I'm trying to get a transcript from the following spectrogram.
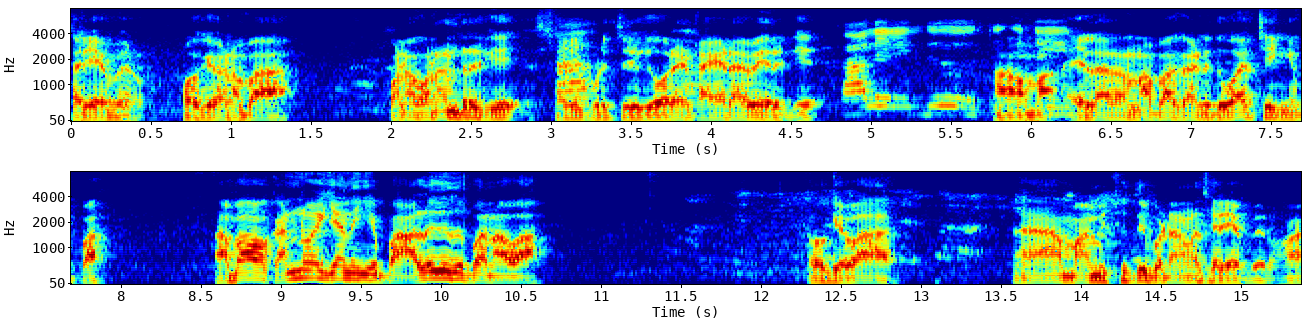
சரியாக போயிடும் ஓகேவா நபா? கொண கொணன்னு இருக்கு. சளி பிடிச்சிருக்கு. ஒரே டயர்டாகவே இருக்குது ஆமாம் எல்லாரும் நபா காண்டி துவா செய்யுங்கப்பா நபாவை கண்ணு வைக்காதீங்கப்பா. அழுகுதுப்பா நவா. ஓகேவா ஆ மாமி சுற்றி போட்டாங்கன்னா சரியாக போயிடும் ஆ?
